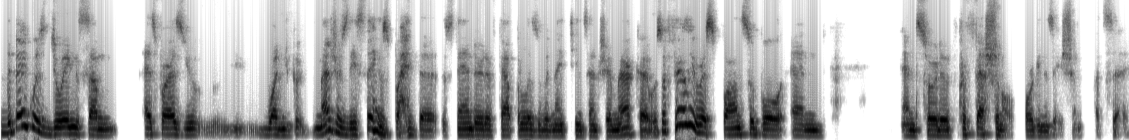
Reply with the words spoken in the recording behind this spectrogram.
the bank was doing some as far as you one measures these things by the, the standard of capitalism in 19th century America, it was a fairly responsible and and sort of professional organization, let's say.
